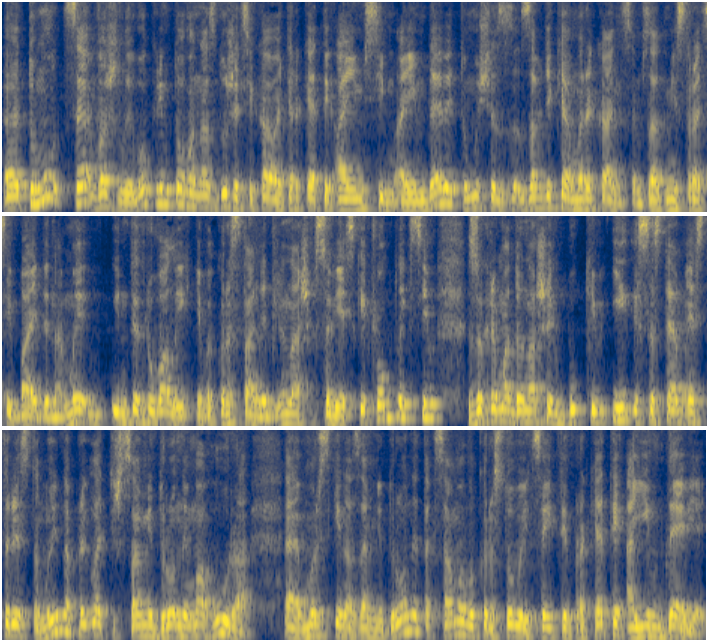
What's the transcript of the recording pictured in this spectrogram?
Е, Тому це важливо. Крім того, нас дуже цікавить ракети АІМ-7, АІМ-9, тому що завдяки американцям за адміністрації Байдена ми інтегрували їхнє використання для наших совєтських комплексів, зокрема до наших буків і систем С-300. Ну і, наприклад, ті ж самі дрони Магура, е, морські наземні дрони, так само використовують цей тип ракети АІМ-9.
